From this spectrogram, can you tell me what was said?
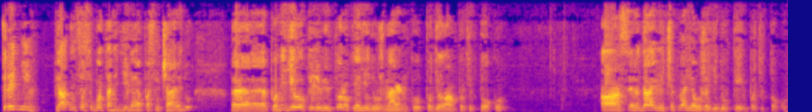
Три дні. П'ятниця, субота, неділя я пасу череду. Е, понеділок і вівторок я їду в Жмеринку по ділам по Тіктоку. А середа і четвер я вже їду в Київ по Тіктоку.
